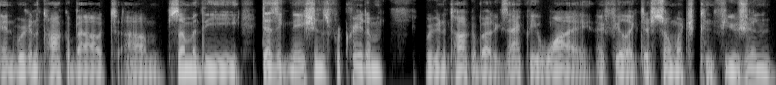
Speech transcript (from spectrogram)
and we're going to talk about um, some of the designations for Kratom. We're going to talk about exactly why I feel like there's so much confusion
